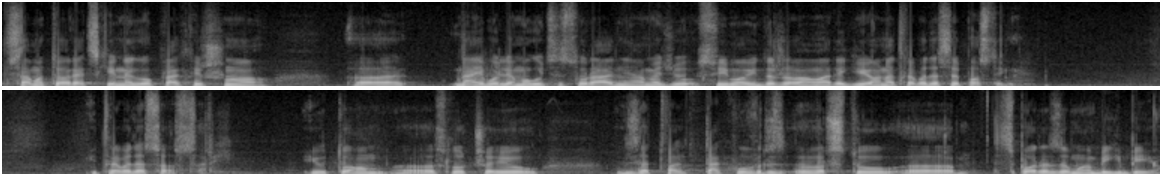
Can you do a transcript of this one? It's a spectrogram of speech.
samo teoretski, nego praktično najbolja moguća suradnja među svim ovim državama regiona treba da se postigne. I treba da se ostvari. I u tom slučaju za takvu vrstu sporazuma bih bio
